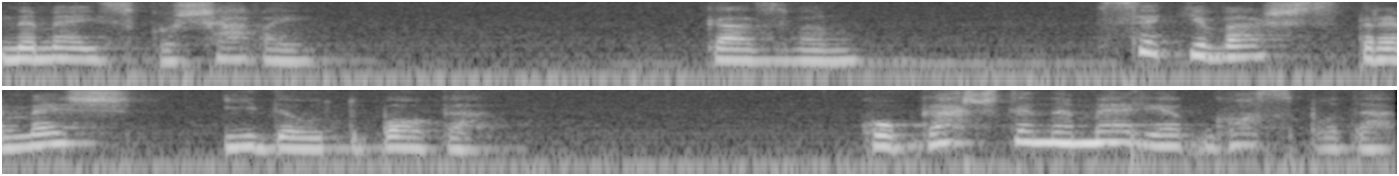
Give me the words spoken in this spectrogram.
не ме изкушавай. Казвам, всеки ваш стремеж иде от Бога. Кога ще намеря Господа?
